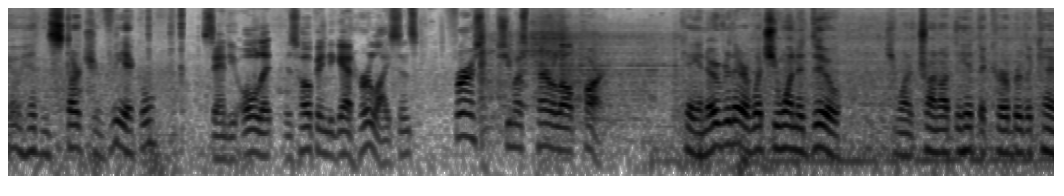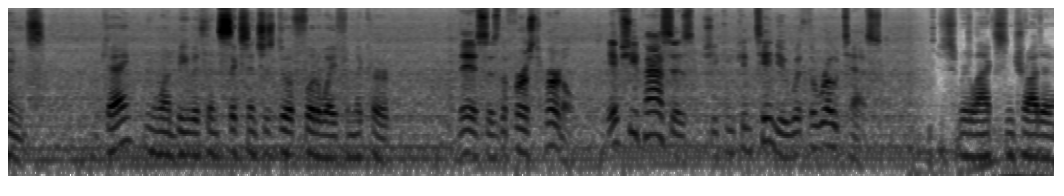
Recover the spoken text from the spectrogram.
go ahead and start your vehicle. Sandy Olet is hoping to get her license. First, she must parallel park. Okay, and over there, what you want to do is you want to try not to hit the curb or the cones. Okay? You want to be within six inches to a foot away from the curb. This is the first hurdle. If she passes, she can continue with the road test. Just relax and try to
